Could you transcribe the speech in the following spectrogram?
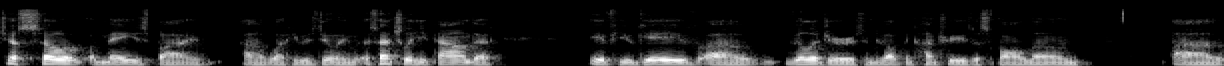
just so amazed by uh, what he was doing. Essentially, he found that if you gave uh, villagers in developing countries a small loan, uh,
